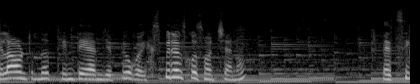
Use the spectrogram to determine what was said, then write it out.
ఎలా ఉంటుందో తింటే అని చెప్పి ఒక ఎక్స్పీరియన్స్ కోసం వచ్చాను. లెట్సి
